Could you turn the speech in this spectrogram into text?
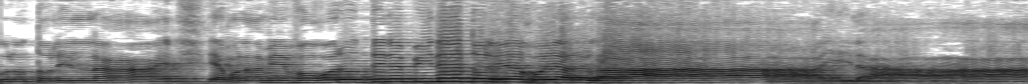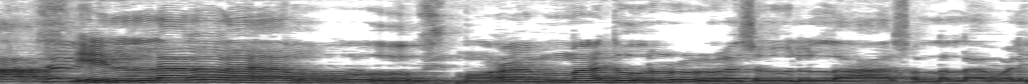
কোনো দলিল নাই, এখন আমি ফখরুদ্দিনে বিনা দলিলে হইয়ার লাইলা ইল্লাল্লাহু মোহাম্মদুর রসুল্লাহ সাল্লাহ আলি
